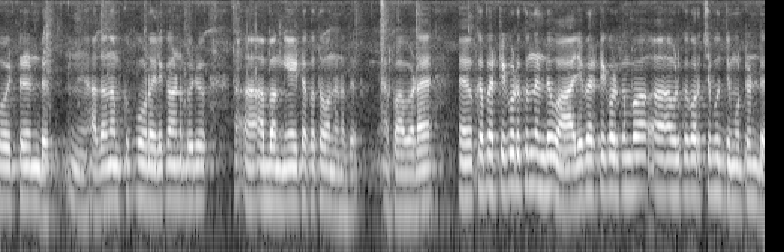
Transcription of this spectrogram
പോയിട്ടുണ്ട്. അതാണ് നമുക്ക് കൂടുതൽ കാണുമ്പോൾ ഒരു ഭംഗിയായിട്ടൊക്കെ തോന്നണത്. അപ്പോൾ അവിടെ ഒക്കെ പരട്ടി കൊടുക്കുന്നുണ്ട്. വാൽ പരട്ടി കൊടുക്കുമ്പോൾ അവൾക്ക് കുറച്ച് ബുദ്ധിമുട്ടുണ്ട്.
